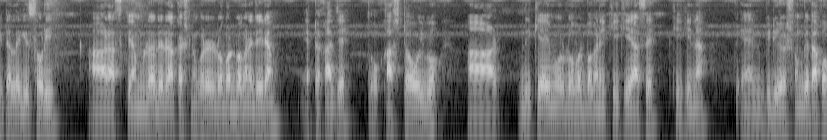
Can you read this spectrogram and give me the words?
এটা লাগি সরি আর আজকে আমাদের আকাশনগরের রবার্ট বাগানে যাইলাম একটা কাজে, তো কাজটাও হইব। আর দেখি আইমো রবার্ট বাগানে কী কী আছে, কী কী না। ভিডিওর সঙ্গে থাকো।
